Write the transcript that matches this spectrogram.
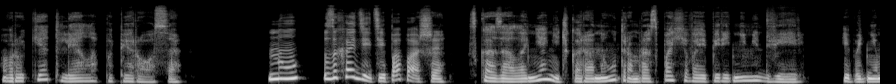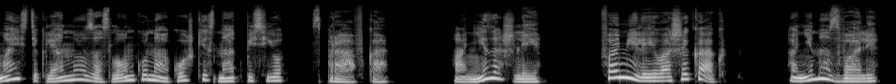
В руке тлела папироса. «Ну, заходите, папаши», сказала нянечка рано утром, распахивая перед ними дверь и поднимая стеклянную заслонку на окошке с надписью «Справка». Они зашли. «Фамилии ваши как?» Они назвали.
